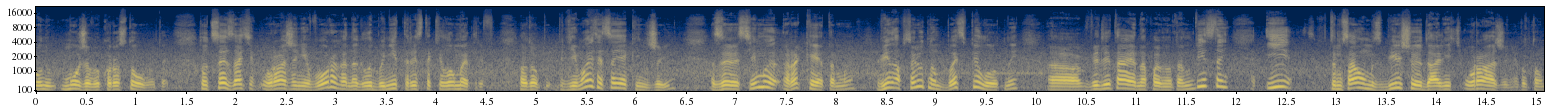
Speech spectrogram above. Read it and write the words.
він може використовувати, то це засіб ураження ворога на глибині 300 кілометрів. Тобто підіймається це як інжи з цими ракетами. Він абсолютно безпілотний, е, відлітає, напевно, там відстань і. Тим самим збільшує дальність ураження. Тобто,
